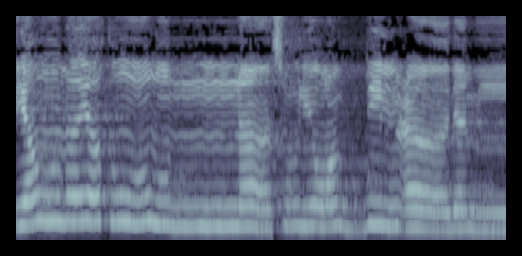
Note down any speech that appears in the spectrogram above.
يوم يقوم الناس لرب العالمين.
